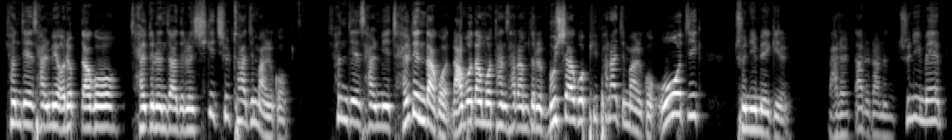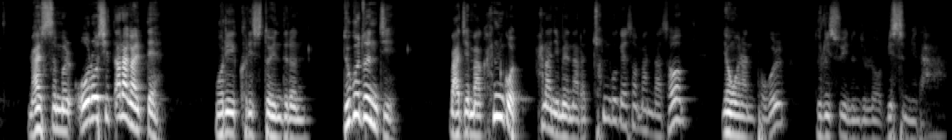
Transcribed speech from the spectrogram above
현재 삶이 어렵다고 잘 되는 자들을 시기 질투하지 말고 현재 삶이 잘 된다고 나보다 못한 사람들을 무시하고 비판하지 말고 오직 주님의 길 나를 따르라는 주님의 말씀을 오롯이 따라갈 때 우리 그리스도인들은 누구든지 마지막 한 곳 하나님의 나라 천국에서 만나서 영원한 복을 누릴 수 있는 줄로 믿습니다.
